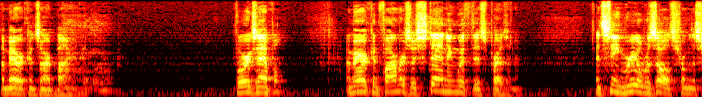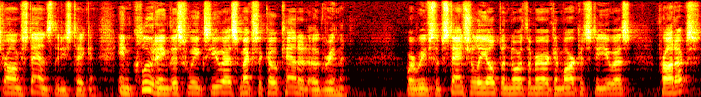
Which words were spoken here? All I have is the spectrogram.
Americans aren't buying it. For example, American farmers are standing with this president and seeing real results from the strong stance that he's taken, including this week's U.S. Mexico Canada agreement, where we've substantially opened North American markets to U.S. products.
